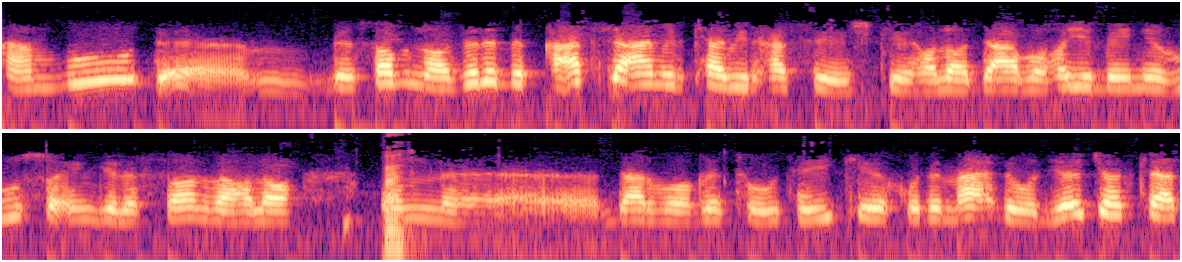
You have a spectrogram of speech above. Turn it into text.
کم بود به حساب ناظر به قتل امیر کبیر هستش که حالا دعواهای بین روس و انگلستان و حالا اون در واقع توطئه‌ای که خود مهد اولیا ایجاد کرد.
